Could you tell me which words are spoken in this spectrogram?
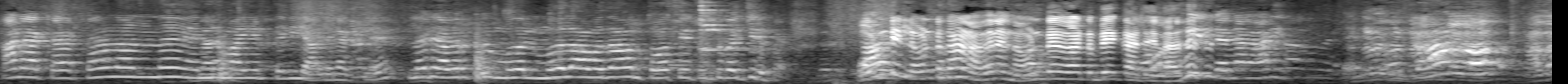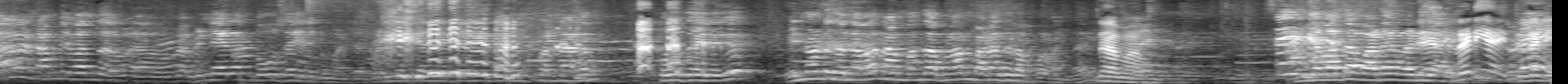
ஆனா க- கனடான்னு என்ன மாதிரி தெரியாது எனக்கு. இல்லாட்டி அவருக்கு முதல் முதலாவதா தோசையை சுட்டு வச்சிருப்பேன். ஒன்று இல்லை ஒன்று தான். அதான் என்ன ஒன்று காட்டு பே காட்டல அது இல்ல, நான் ஆடி- வாங்குவோம். அதான் நம்பி வந்த பின்னேரம் தோசை இருக்க மாட்டேன் பண்ணாலும் தோசை இருக்கு. இன்னொன்று சொன்னவா நான் வந்த அப்புறம் வடை சிறப்பு இங்க பார்த்தா வடை ரெடி ஆயிடுச்சு. ரெடி ஆயிடுச்சு. ரெடி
